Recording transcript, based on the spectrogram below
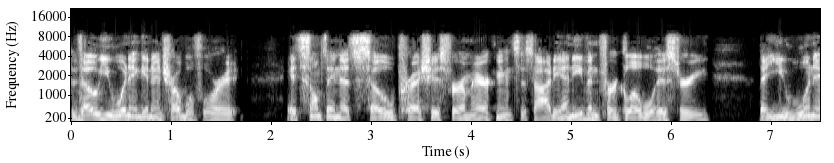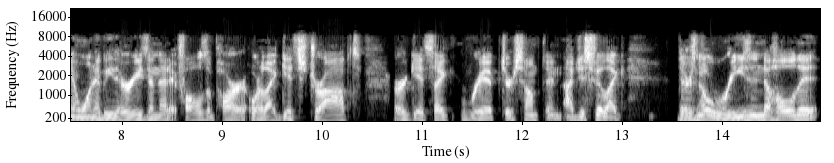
Though you wouldn't get in trouble for it, it's something that's so precious for American society and even for global history that you wouldn't want to be the reason that it falls apart or like gets dropped or gets like ripped or something. I just feel like there's no reason to hold it.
